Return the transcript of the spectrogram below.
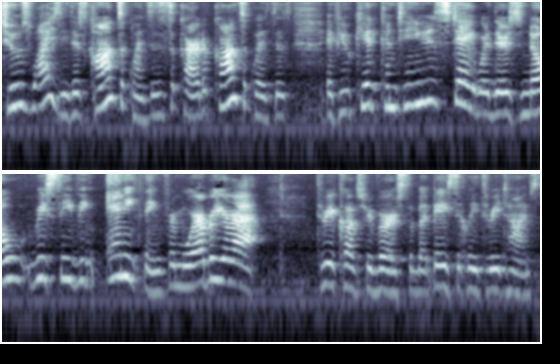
choose wisely. There's consequences. It's a card of consequences. If you can continue to stay where there's no receiving anything from wherever you're at, three cups reversed, but basically three times.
